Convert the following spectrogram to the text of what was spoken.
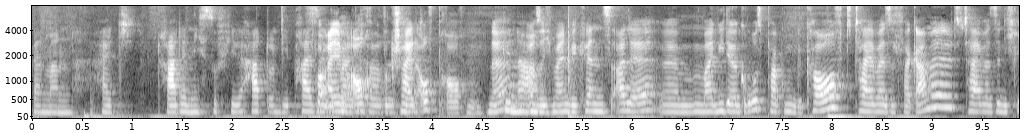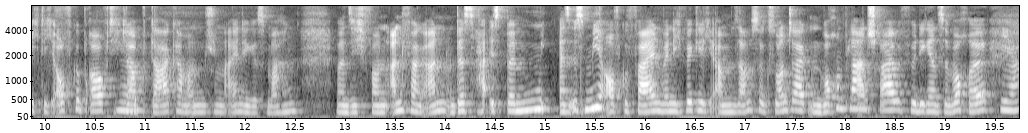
wenn man halt gerade nicht so viel hat und die Preise vor allem auch gescheit aufbrauchen. Ne? Genau. Also ich meine, wir kennen es alle, ähm, mal wieder Großpackung gekauft, teilweise vergammelt, teilweise nicht richtig aufgebraucht. Ich ja. glaube, da kann man schon einiges machen, wenn man sich von Anfang an und das ist bei mir, also ist mir aufgefallen, wenn ich wirklich am Samstag, Sonntag einen Wochenplan schreibe für die ganze Woche. Ja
